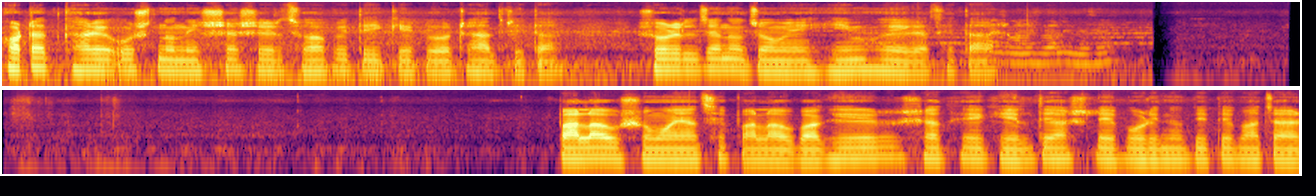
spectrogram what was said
হঠাৎ ঘাড়ে উষ্ণ নিঃশ্বাসের ছোঁয়া পেতেই কেঁপে ওঠে আদ্রিতা। শরীর যেন জমে হিম হয়ে গেছে তার। পালাও সময় আছে, পালাও। বাঘের সাথে খেলতে আসলে পরিণতিতে বাঁচার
